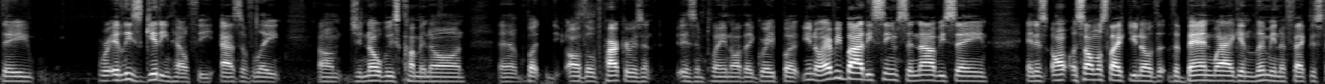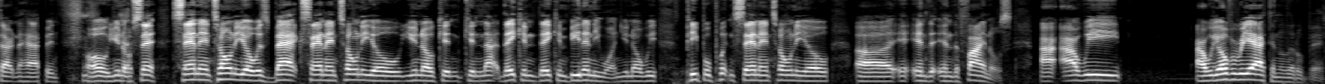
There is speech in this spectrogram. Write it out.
they were at least getting healthy as of late. Um, Ginobili's coming on, uh, but although Parker isn't isn't playing all that great, but you know everybody seems to now be saying, and it's it's almost like you know the, the bandwagon lemming effect is starting to happen. Oh, you know San, San Antonio is back. San Antonio, you know, can can not they can they can beat anyone. You know, we people putting San Antonio uh, in the in the finals. Are, are we are we overreacting a little bit?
